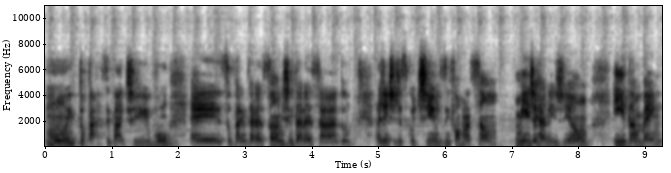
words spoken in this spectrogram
muito participativo, é, super interessante, interessado. A gente discutiu desinformação, mídia e religião e também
